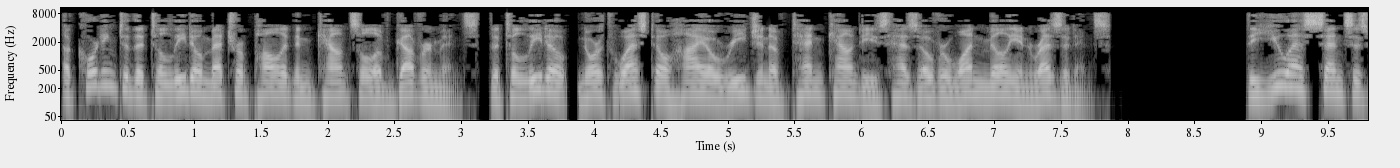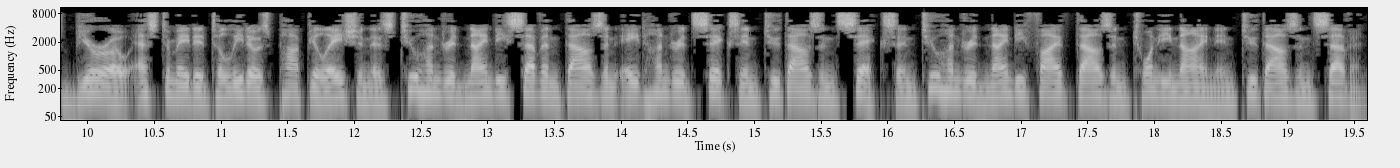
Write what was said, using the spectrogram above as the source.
According to the Toledo Metropolitan Council of Governments, the Toledo, Northwest Ohio region of 10 counties has over 1 million residents. The U.S. Census Bureau estimated Toledo's population as 297,806 in 2006 and 295,029 in 2007.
